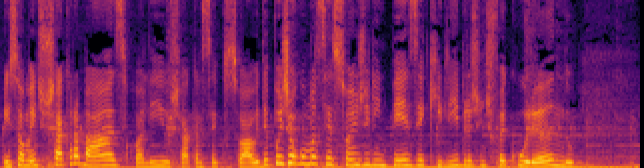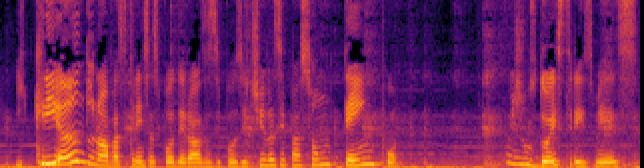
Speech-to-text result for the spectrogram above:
Principalmente o chakra básico ali, o chakra sexual. E depois de algumas sessões de limpeza e equilíbrio, a gente foi curando e criando novas crenças poderosas e positivas. E passou um tempo, depois de uns dois, três meses,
